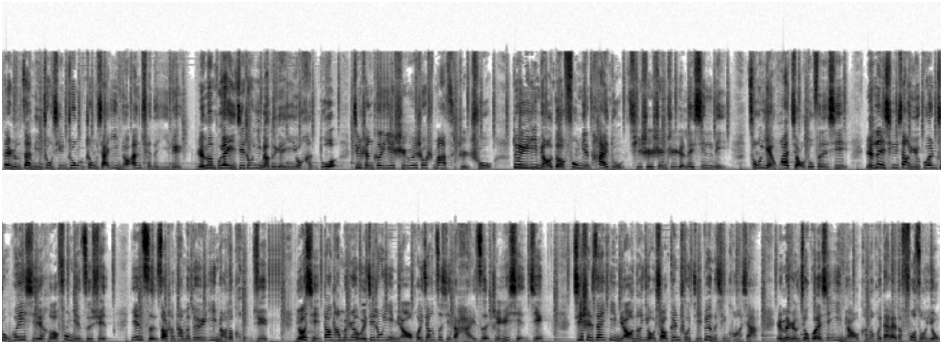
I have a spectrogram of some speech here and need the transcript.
但仍在民众心中种下疫苗安全的疑虑。人们不愿意接种疫苗的原因有很多。精神科医师 Rachel Schmatz 指出，对于疫苗的负面态度其实深植人类心理。从演化角度分析，人类倾向于关注威胁和负面资讯，因此造成他们对于疫苗的恐惧。尤其当他们认为接种疫苗会将自己的孩子置于险境。即使在疫苗能有效根除疾病的情况下，人们仍旧关心疫苗可能会带来的副作用，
